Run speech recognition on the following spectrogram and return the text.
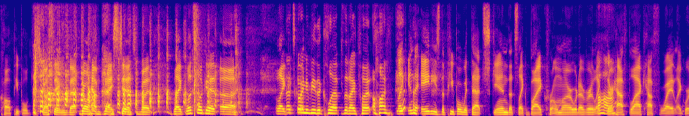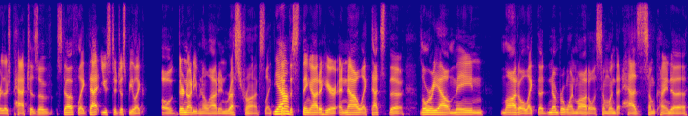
call people disgusting that don't have nice tits, but like, let's look at. uh like That's going to be the clip that I put on. like in the 80s the people with that skin that's like bichroma or whatever like Uh-huh. they're half black half white like where there's patches of stuff like that used to just be like oh they're not even allowed in restaurants like Yeah. get this thing out of here and now like that's the l'oreal main model like the number one model is someone that has some kind of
